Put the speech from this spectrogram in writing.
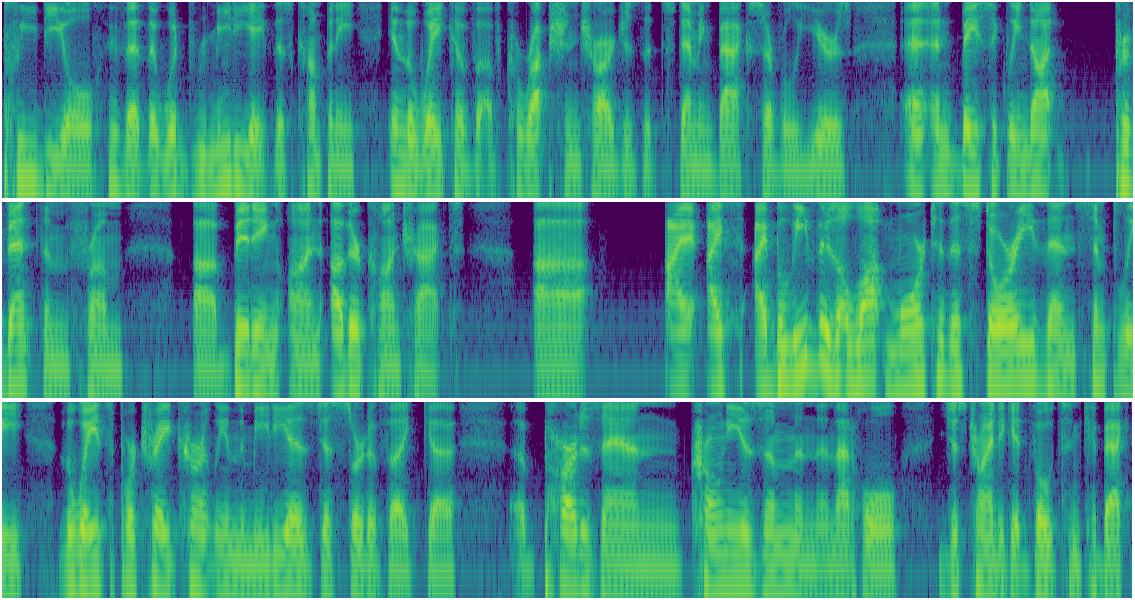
plea deal that, that would remediate this company in the wake of, of corruption charges that stemming back several years and, and basically not prevent them from uh, bidding on other contracts. Uh, I I, th- I believe there's a lot more to this story than simply the way it's portrayed currently in the media is just sort of like uh, partisan cronyism and, and that whole just trying to get votes in Quebec.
